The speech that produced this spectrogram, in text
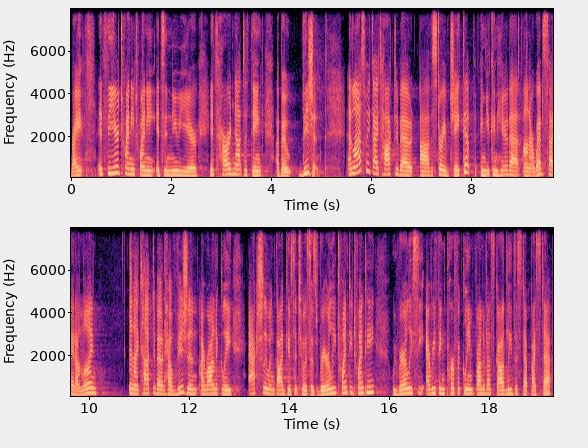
right? It's the year 2020, it's a new year. It's hard not to think about vision. And last week I talked about uh, the story of Jacob, and you can hear that on our website online. And I talked about how vision, ironically, actually, when God gives it to us, is rarely 2020. We rarely see everything perfectly in front of us. God leads us step by step.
